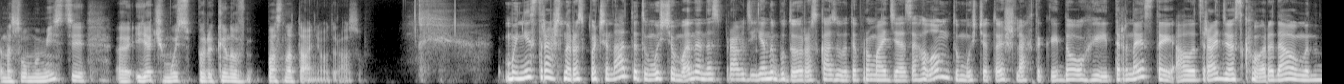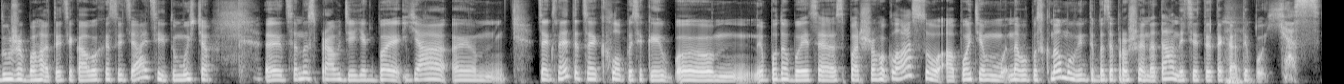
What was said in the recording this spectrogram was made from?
на своєму місці, і я чомусь перекинув пас на Таню одразу. Мені страшно розпочинати, тому що в мене насправді я не буду розказувати про медіа загалом, тому що той шлях такий довгий і тернистий. А от радіо Сковорода у мене дуже багато цікавих асоціацій, тому що е, це насправді, якби я ем, це як знаєте, це як хлопець, який ем, подобається з першого класу, а потім на випускному він тебе запрошує на танець, і ти така, типу, єс!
